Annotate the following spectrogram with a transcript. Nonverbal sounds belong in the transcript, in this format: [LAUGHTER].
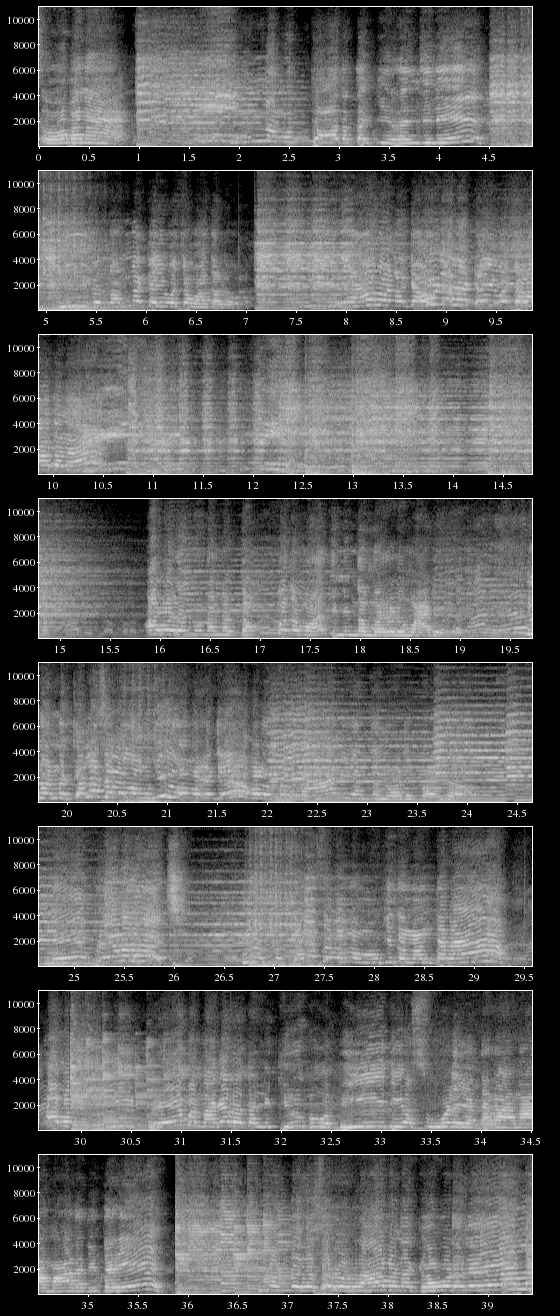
ಶೋಭನ ನಿನ್ನ ಮುದ್ದಾದ ತಗ್ಗಿ ರಂಜಿನಿ. ಈಗ ನನ್ನ ಕೈವಶವಾದಳು. ಈ ರಾವಣ ಗೌಡನ ಕೈವಶವಾದಳ. ಅವಳನ್ನು ನನ್ನ ತಂಪದ ಮಾತಿನಿಂದ ಮರಳು ಮಾಡಿ. ನನ್ನ ಕೆಲಸವೆಲ್ಲ ಮುಗಿಯುವವರೆಗೆ ಅವಳು ರಾಣಿ ಅಂತ ನೋಡಿಕೊಂಡು ಪ್ರೇಮರಾಜ್ ಮುಗಿದ ನಂತರ ಅವನು ಈ ಪ್ರೇಮ ನಗರದಲ್ಲಿ ತಿರುಗುವ ಬೀದಿಯ ಸೂಳೆಯ ತರ ನಾ ಮಾಡದಿದ್ದರೆ ನನ್ನ ಹೆಸರು ರಾವಣ ಗೌಡನೇ ಅಲ್ಲ.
